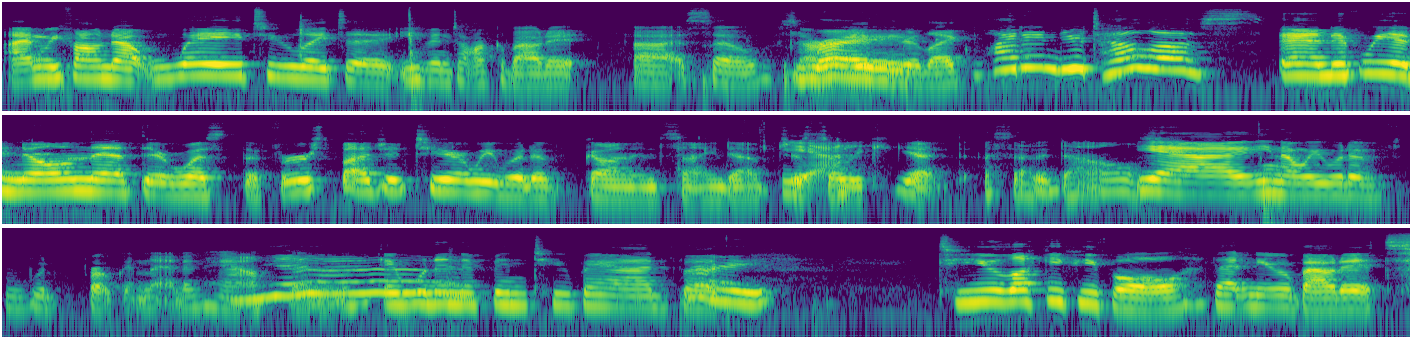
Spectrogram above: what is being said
and we found out way too late to even talk about it. Uh, so sorry right. if you're like, why didn't you tell us? And if we had known that there was the first budget tier, we would have gone and signed up just yeah. so we could get a set of dolls. Yeah, you know, we would have would broken that in half. Yeah. It wouldn't have been too bad, but right. to you lucky people that knew about it.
